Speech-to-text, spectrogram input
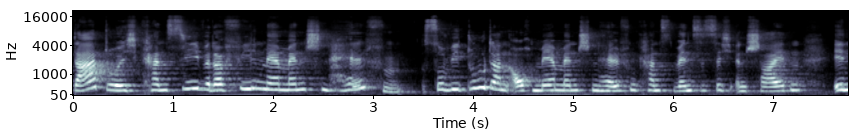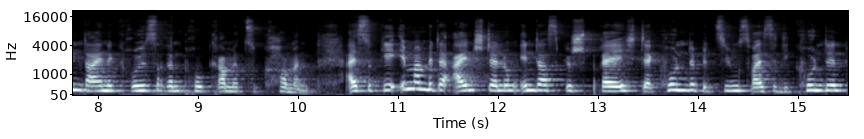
dadurch kann sie wieder viel mehr Menschen helfen, so wie du dann auch mehr Menschen helfen kannst, wenn sie sich entscheiden, in deine größeren Programme zu kommen. Also geh immer mit der Einstellung in das Gespräch, der Kunde bzw. die Kundin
